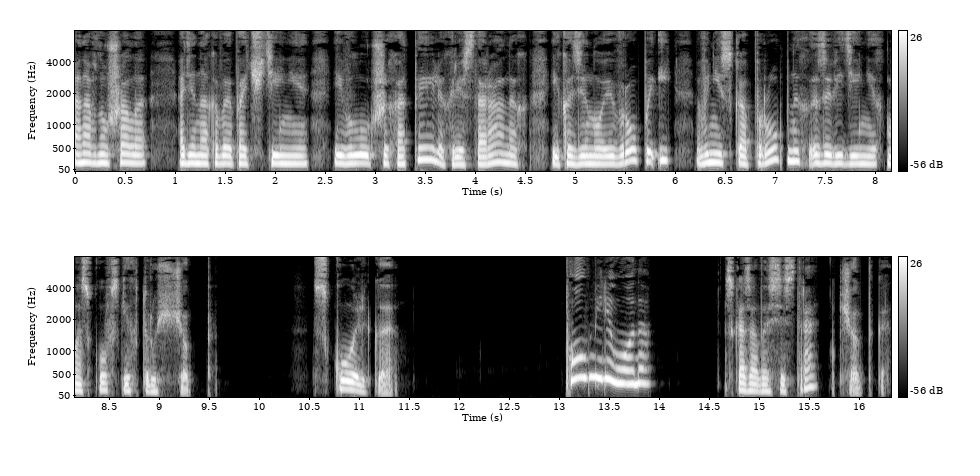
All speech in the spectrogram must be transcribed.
Она внушала одинаковое почтение и в лучших отелях, ресторанах и казино Европы, и в низкопробных заведениях московских трущоб. «Сколько?» «Полмиллиона», — сказала сестра четко.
